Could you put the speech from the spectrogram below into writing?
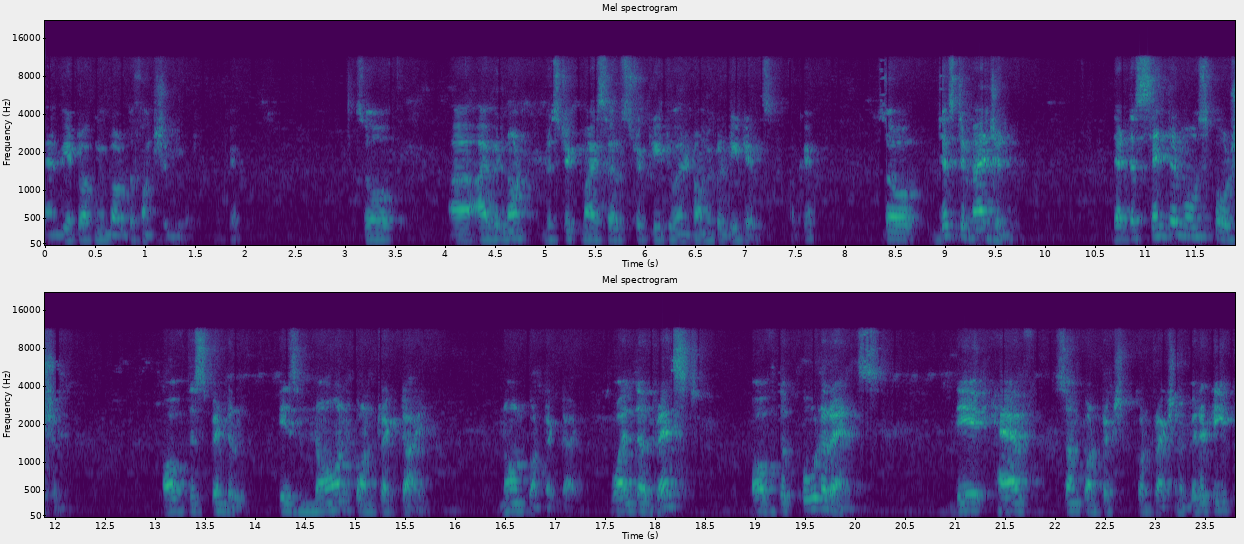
and we are talking about the function here. Okay, so uh, I will not restrict myself strictly to anatomical details. Okay, so just imagine that the centermost portion of the spindle is non-contractile, non-contractile, while the rest of the polar ends, they have some contraction, contraction ability,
